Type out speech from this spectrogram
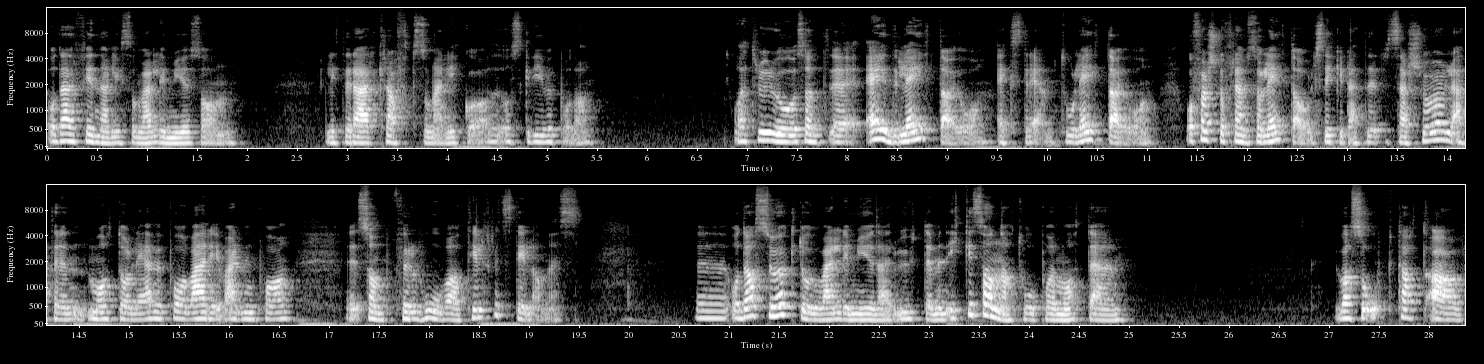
og der finner jeg liksom veldig mye sånn litterær kraft som jeg liker å, å skrive på, da. Og jeg tror jo sånt, eh, Eid leita jo ekstremt. Hun leita jo. Og først og fremst så leita hun sikkert etter seg sjøl, etter en måte å leve på, være i verden på, eh, som for hun var tilfredsstillende. Eh, Og da søkte hun veldig mye der ute, men ikke sånn at hun på en måte var så opptatt av,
